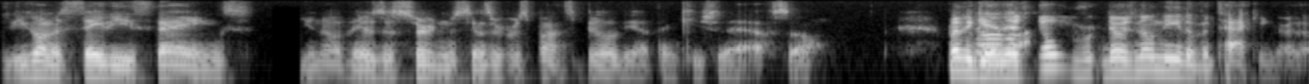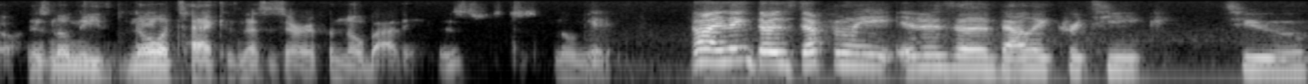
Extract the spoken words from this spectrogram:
if you're going to say these things, you know, there's a certain sense of responsibility I think you should have. So, but again, No, there's no there's no need of attacking her though. There's no need, no attack is necessary for nobody. There's just no need. No, I think there's definitely it is a valid critique to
